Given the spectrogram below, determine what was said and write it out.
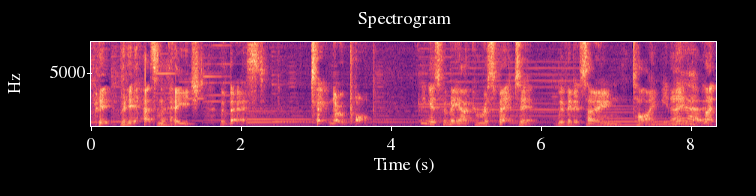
but it but it hasn't aged the best. Techno pop. Thing is, for me, I can respect it within its own time. You know, Yeah. like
